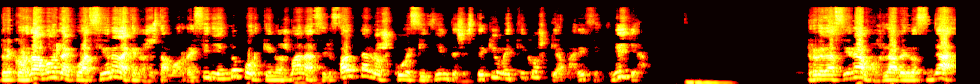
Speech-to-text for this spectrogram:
Recordamos la ecuación a la que nos estamos refiriendo porque nos van a hacer falta los coeficientes estequiométricos que aparecen en ella. Relacionamos la velocidad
